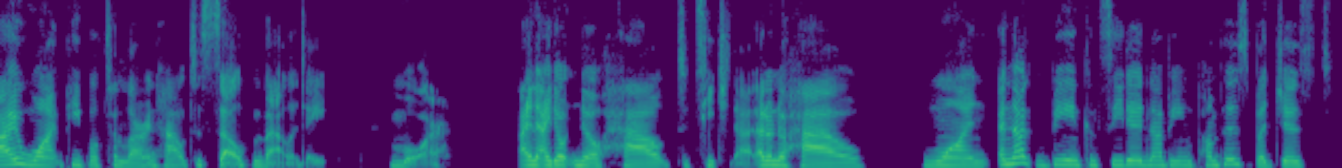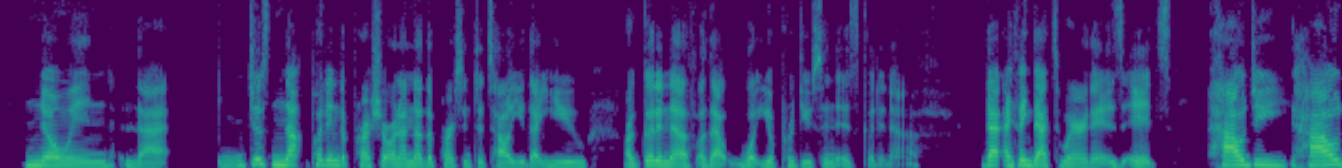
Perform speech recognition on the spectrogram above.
i want people to learn how to self validate more and i don't know how to teach that i don't know how one and not being conceited, not being pompous, but just knowing that just not putting the pressure on another person to tell you that you are good enough or that what you're producing is good enough. That I think that's where it is. It's how do you, how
